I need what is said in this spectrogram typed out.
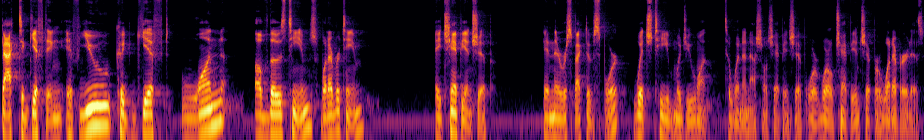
Back to gifting. If you could gift one of those teams, whatever team, a championship in their respective sport, which team would you want to win a national championship or world championship or whatever it is?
